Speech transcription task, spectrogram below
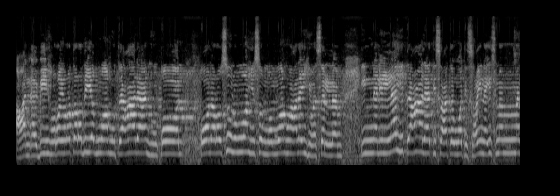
عن أبي هريرة رضي الله تعالى عنه قال قال رسول الله صلى الله عليه وسلم إن لله تعالى تسعة وتسعين اسما من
